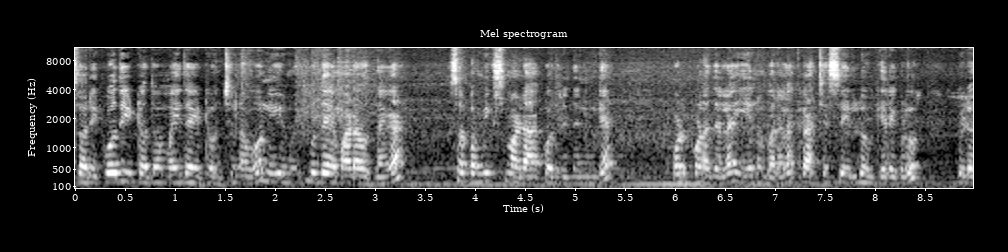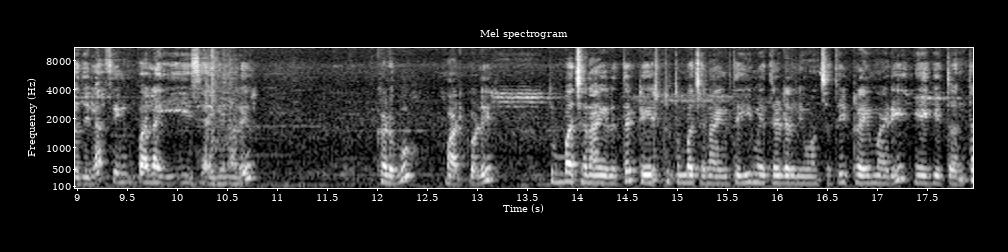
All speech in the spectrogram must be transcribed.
ಸಾರಿ ಗೋಧಿ ಹಿಟ್ಟು ಅಥವಾ ಮೈದಾ ಹಿಟ್ಟು ಒಂಚೂರು ನಾವು ನೀರು ಮುದ್ದೆ ಮಾಡೋ ಹೊತ್ನಾಗ ಸ್ವಲ್ಪ ಮಿಕ್ಸ್ ಮಾಡಿ ಹಾಕೋದ್ರಿಂದ ನಿಮಗೆ ಹೊಡ್ಕೊಳೋದೆಲ್ಲ ಏನು ಬರಲ್ಲ. ಕ್ರಾಚಸ್ ಎಲ್ಲೂ ಗೆರೆಗಳು ಬಿಡೋದಿಲ್ಲ ಸಿಂಪಲಾಗಿ ಈಸಿಯಾಗಿ ನೋಡಿ ಕಡುಬು ಮಾಡ್ಕೊಳ್ಳಿ. ತುಂಬ ಚೆನ್ನಾಗಿರುತ್ತೆ. ಟೇಸ್ಟು ತುಂಬ ಚೆನ್ನಾಗಿರುತ್ತೆ. ಈ ಮೆಥಡಲ್ಲಿ ನೀವು ಒಂದ್ಸತಿ ಟ್ರೈ ಮಾಡಿ ಹೇಗಿತ್ತು ಅಂತ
